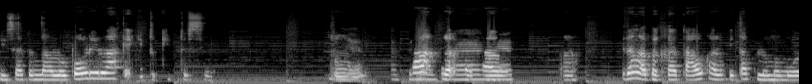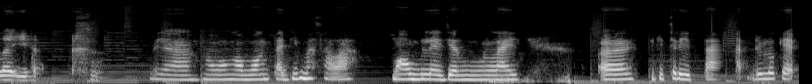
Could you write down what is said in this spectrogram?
bisa tentang low poly lah kayak gitu-gitu sih. Tuh. ya, kita nggak bakal uh, kita nggak bakal tahu kalau kita belum memulai ya. Ya ngomong-ngomong tadi masalah mau belajar mulai uh, sedikit cerita dulu kayak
